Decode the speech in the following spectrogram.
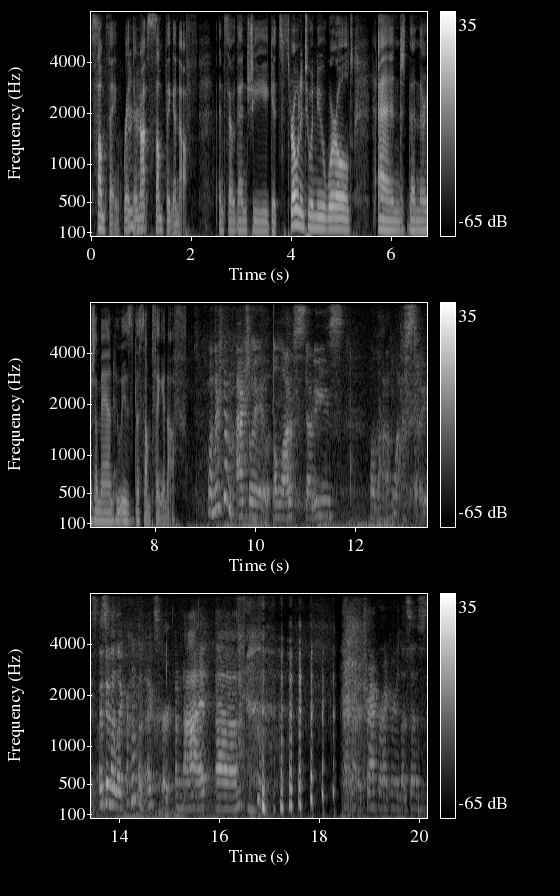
something, right? They're Mhm. not something enough. And so then she gets thrown into a new world, and then there's a man who is the something enough. Well, there's been actually a lot of studies. Well, not a lot of studies. I say that like I'm an expert. I'm not. Uh, I've got a track record that says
